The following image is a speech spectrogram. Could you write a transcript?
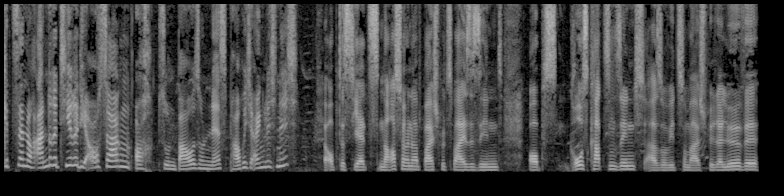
Gibt es denn noch andere Tiere, die auch sagen, ach, so ein Bau, so ein Nest brauche ich eigentlich nicht? Ob das jetzt Nashörner beispielsweise sind, ob es Großkatzen sind, also wie zum Beispiel der Löwe,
